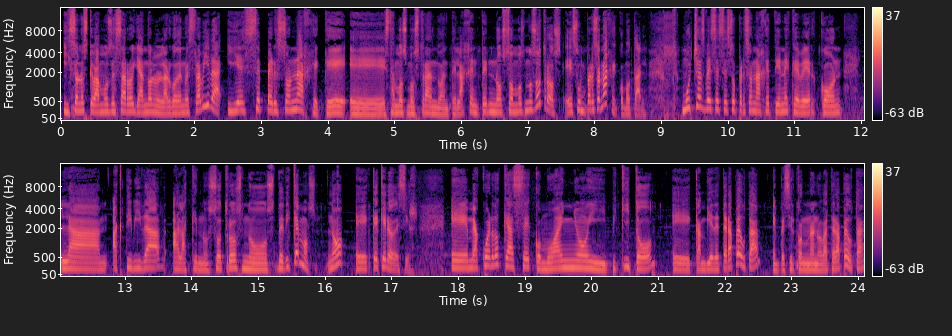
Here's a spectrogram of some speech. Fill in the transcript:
y son los que vamos desarrollando a lo largo de nuestra vida. Y ese personaje que eh, estamos mostrando ante la gente no somos nosotros, es un personaje como tal. Muchas veces ese personaje tiene que ver con la actividad a la que nosotros nos dediquemos, ¿no? Eh, ¿Qué quiero decir? Eh, me acuerdo que hace como año y piquito cambié de terapeuta, empecé con una nueva terapeuta.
